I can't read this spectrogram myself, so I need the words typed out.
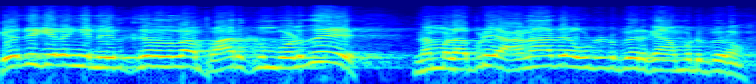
கதிகிழங்கி நிற்கிறதெல்லாம் பார்க்கும் பொழுது நம்மளை அப்படியே அனாதை விட்டுட்டு போயிருக்கேன் அப்படி போயிடும்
